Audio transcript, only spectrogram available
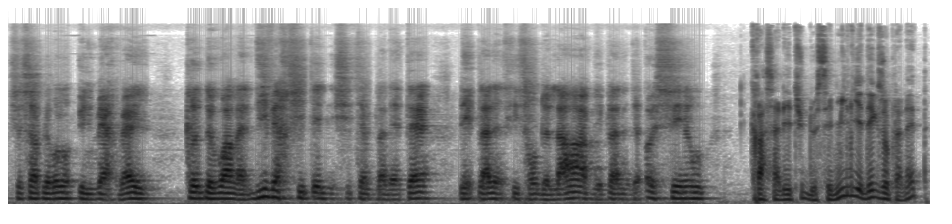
c'est simplement une merveille que de voir la diversité des systèmes planétaires, des planètes qui sont de lave, des planètes océans. Grâce à l'étude de ces milliers d'exoplanètes,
